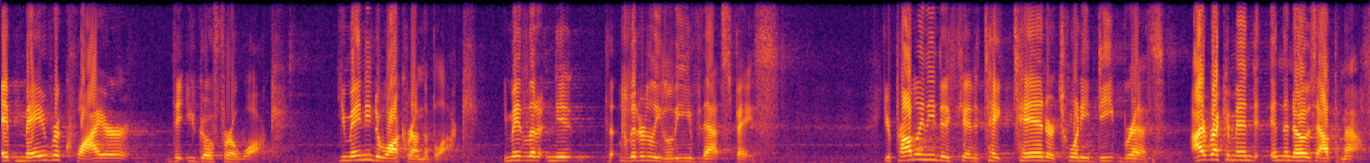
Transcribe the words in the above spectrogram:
it may require that you go for a walk. You may need to walk around the block. You may literally leave that space. You probably need to take 10 or 20 deep breaths. I recommend in the nose, out the mouth.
